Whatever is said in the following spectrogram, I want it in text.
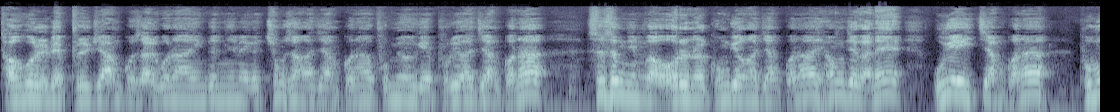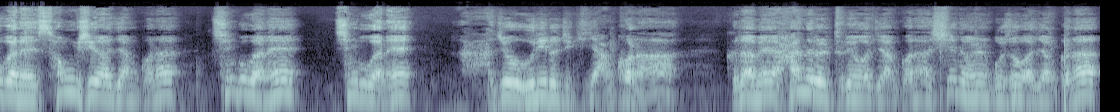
덕을 베풀지 않고 살거나 임금님에게 충성하지 않거나 부모에게 불효하지 않거나 스승님과 어른을 공경하지 않거나 형제간에 우애 있지 않거나 부부간에 성실하지 않거나 친구간에 친구간에 아주 의리를 지키지 않거나 그 다음에 하늘을 두려워하지 않거나 신을 무서워하지 않거나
